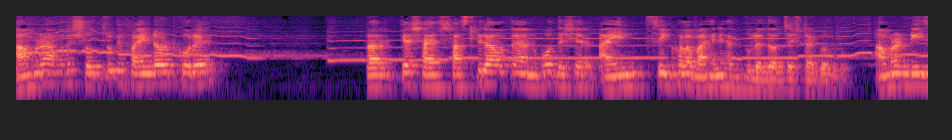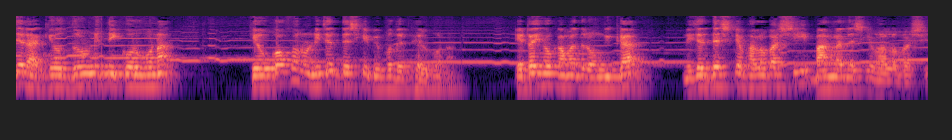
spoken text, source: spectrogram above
আমরা আমাদের শত্রুকে ফাইন্ড আউট করে তারকে শাস্তির আওতায় আনব, দেশের আইন শৃঙ্খলা বাহিনী হাতে তুলে দেওয়ার চেষ্টা করব। আমরা নিজেরা কেউ দুর্নীতি করব না, কেউ কখনো নিজের দেশকে বিপদে ফেলব না। এটাই হোক আমাদের অঙ্গীকার। নিজের দেশকে ভালোবাসি, বাংলাদেশকে ভালোবাসি।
